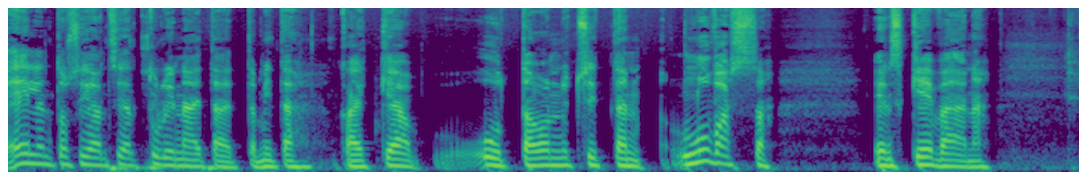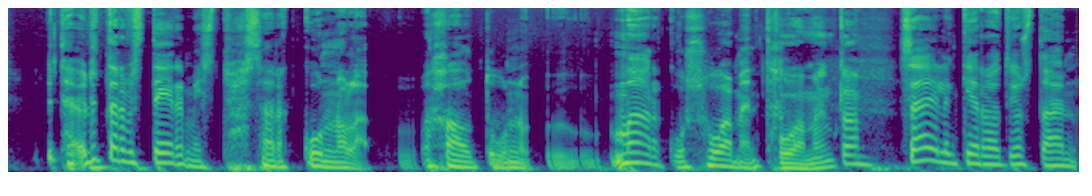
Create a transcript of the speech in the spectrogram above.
eilen tosiaan sieltä tuli näitä, että mitä kaikkea uutta on nyt sitten luvassa ensi keväänä. Nyt, nyt tarvitsisi termistöä saada kunnolla haltuun. Markus, huomenta. Huomenta. Sä eilen kerroit jostain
